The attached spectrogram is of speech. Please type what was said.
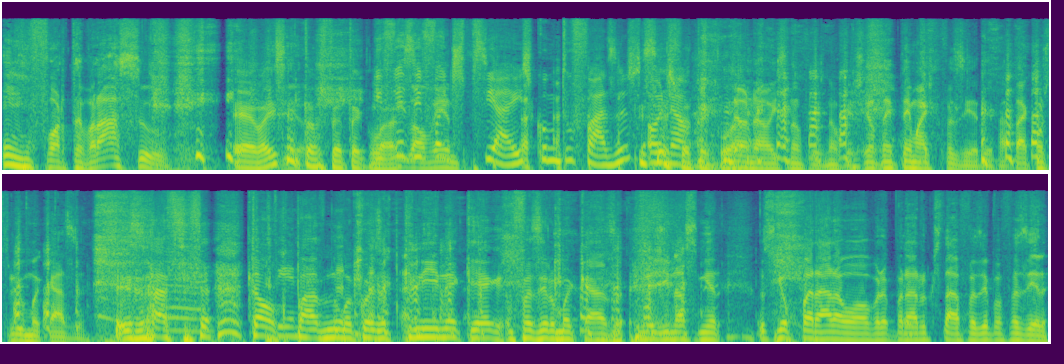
um forte abraço. É, bem, isso é tão E espetacular. fez efeitos especiais, como tu fazes, Isso ou é não? Não, não, isso não fez, não fez. Ele tem, tem mais que fazer. Está a construir uma casa. Exato. Está ocupado numa coisa pequenina que é fazer uma casa. Imagina o senhor, o senhor parar a obra, parar o que está a fazer para fazer.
